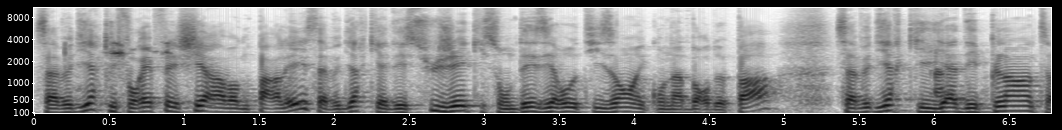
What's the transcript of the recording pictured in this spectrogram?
Ça veut dire qu'il faut réfléchir avant de parler, ça veut dire qu'il y a des sujets qui sont désérotisants et qu'on n'aborde pas, ça veut dire qu'il y a des plaintes,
